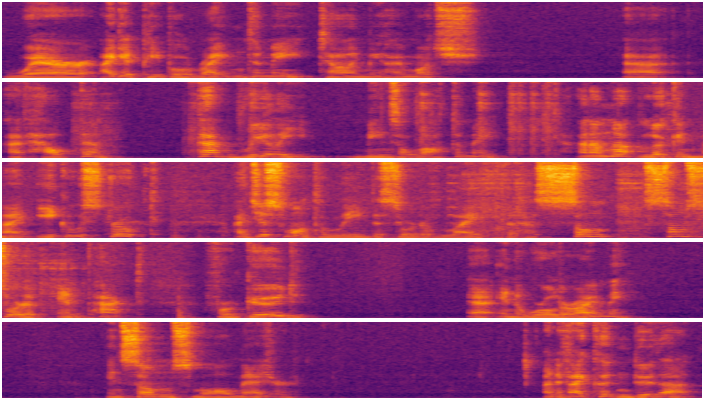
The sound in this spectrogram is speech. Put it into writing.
where I get people writing to me telling me how much uh, I've helped them, that really means a lot to me. And I'm not looking my ego stroked. I just want to lead the sort of life that has some some sort of impact for good uh, in the world around me, in some small measure. And if I couldn't do that,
